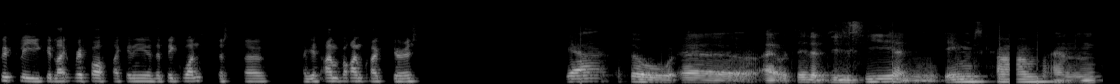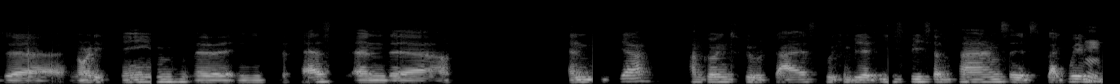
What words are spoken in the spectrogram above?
quickly you could like riff off like any of the big ones? Just so I guess I'm I'm quite curious. Yeah, so uh, I would say that GDC and Gamescom and uh, Nordic Game uh, in the past, and uh, and yeah, I'm going to DICE. We can be at E3 sometimes. It's like we hmm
